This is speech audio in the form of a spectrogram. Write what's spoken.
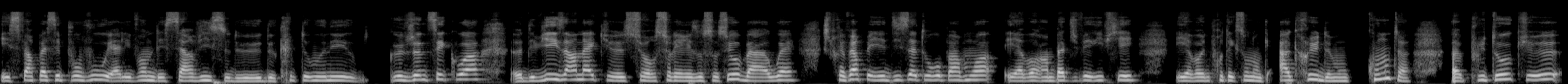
et se faire passer pour vous et aller vendre des services de, de crypto-monnaie que je ne sais quoi, euh, des vieilles arnaques euh, sur, sur les réseaux sociaux, bah ouais, je préfère payer 17 euros par mois et avoir un badge vérifié et avoir une protection donc accrue de mon compte euh, plutôt que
